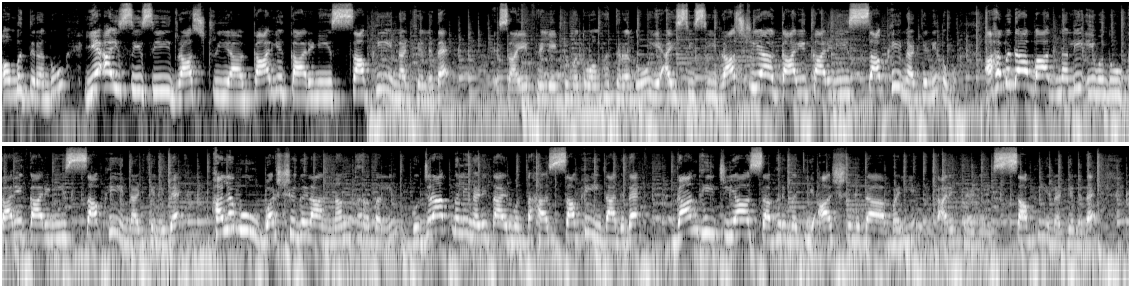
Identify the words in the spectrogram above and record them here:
ಒಂಬತ್ತರಂದು ಎಐಸಿಸಿ ರಾಷ್ಟ್ರೀಯ ಕಾರ್ಯಕಾರಿಣಿ ಸಭೆ ನಡೆಯಲಿದೆ. ಎಸ್, ಏಪ್ರಿಲ್ ಎಂಟು ಮತ್ತು ಒಂಬತ್ತರಂದು ಎಐಸಿಸಿ ರಾಷ್ಟ್ರೀಯ ಕಾರ್ಯಕಾರಿಣಿ ಸಭೆ ನಡೆಯಲಿದ್ದು ಅಹಮದಾಬಾದ್ನಲ್ಲಿ ಈ ಒಂದು ಕಾರ್ಯಕಾರಿಣಿ ಸಭೆ ನಡೆಯಲಿದೆ. ಹಲವು ವರ್ಷಗಳ ನಂತರದಲ್ಲಿ ಗುಜರಾತ್ನಲ್ಲಿ ನಡೀತಾ ಇರುವಂತಹ ಸಭೆ ಇದಾಗಿದೆ. ಗಾಂಧೀಜಿಯ ಸಬರಮತಿ ಆಶ್ರಮದ ಬಳಿ ಕಾರ್ಯಕಾರಿಣಿ ಸಭೆ ನಡೆಯಲಿದೆ.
